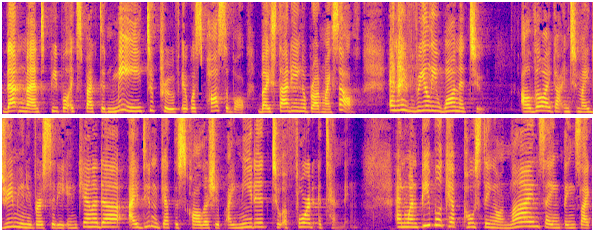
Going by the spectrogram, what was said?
that meant people expected me to prove it was possible by studying abroad myself. And I really wanted to. Although I got into my dream university in Canada, I didn't get the scholarship I needed to afford attending. And when people kept posting online saying things like,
